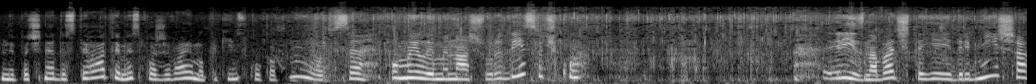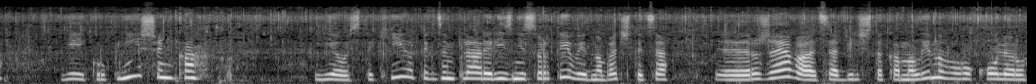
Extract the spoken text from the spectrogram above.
не почне достигати, ми споживаємо пекінську капусту. Ну, от все, помили ми нашу редисочку. Різна, бачите, є і дрібніша, є і крупнішенька. Є ось такі от екземпляри, різні сорти. Видно, бачите, ця е, рожева, ця більш така малинового кольору.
